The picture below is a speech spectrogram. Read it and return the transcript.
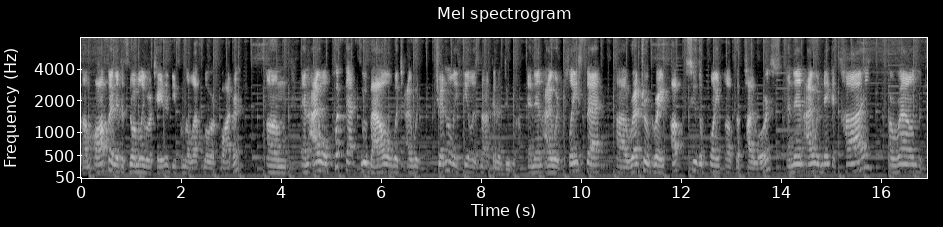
Um, often, if it's normally rotated, be from the left lower quadrant. Um, and I will put that through bowel, which I would generally feel is not going to do well. And then I would place that uh, retrograde up to the point of the pylorus. And then I would make a tie around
